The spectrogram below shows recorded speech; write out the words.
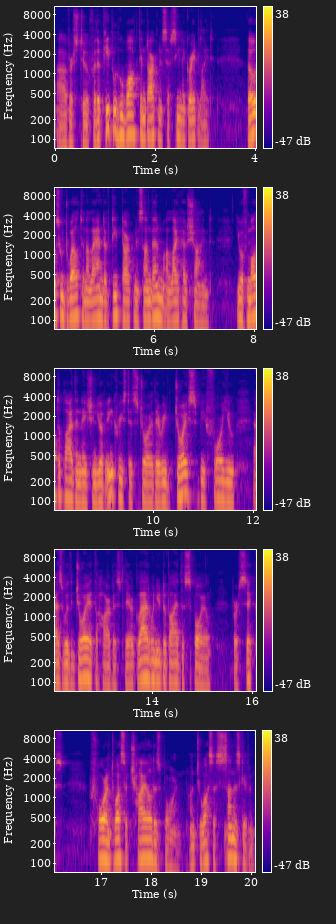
Uh, verse 2 For the people who walked in darkness have seen a great light. Those who dwelt in a land of deep darkness, on them a light has shined. You have multiplied the nation, you have increased its joy. They rejoice before you as with joy at the harvest. They are glad when you divide the spoil. Verse 6 For unto us a child is born, unto us a son is given.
